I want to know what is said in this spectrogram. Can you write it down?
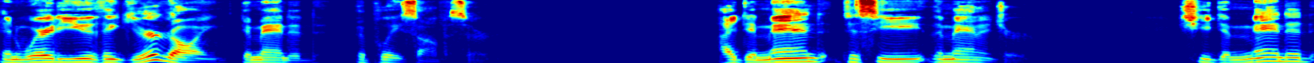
And where do you think you're going? demanded the police officer. I demand to see the manager. She demanded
